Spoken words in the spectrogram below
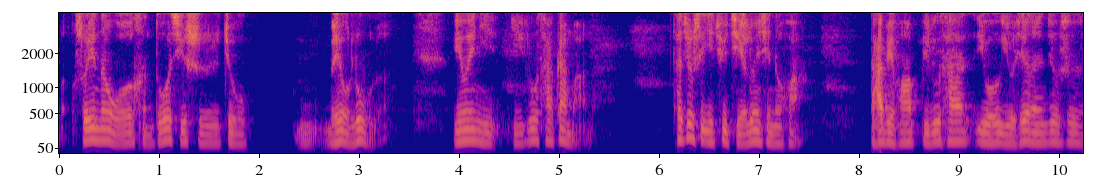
了。所以呢，我很多其实就没有录了，因为你你录它干嘛呢？它就是一句结论性的话。打比方，比如他有有些人就是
